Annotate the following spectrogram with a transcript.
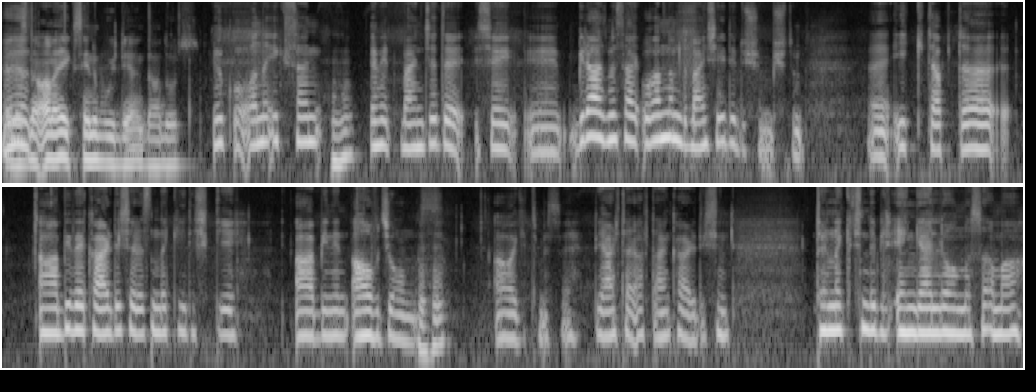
En evet. azından ana ekseni buydu yani daha doğrusu. Yok o ana eksen hı hı. evet bence de şey e, biraz mesela o anlamda ben şey de düşünmüştüm. E, ilk kitapta abi ve kardeş arasındaki ilişki abinin avcı olması. Hı hı. Ava gitmesi. Diğer taraftan kardeşin tırnak içinde bir engelli olması ama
